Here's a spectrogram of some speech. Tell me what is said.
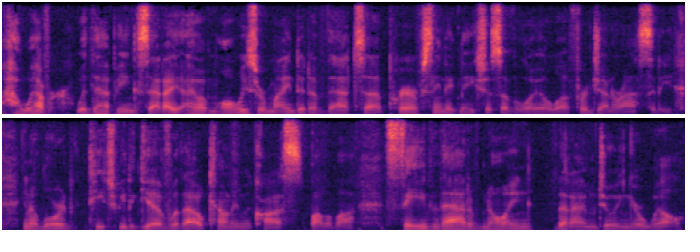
However, with that being said, I, am always reminded of that uh, prayer of St. Ignatius of Loyola for generosity. You know, Lord, teach me to give without counting the cost, blah, blah, blah. Save that of knowing that I'm doing your will.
